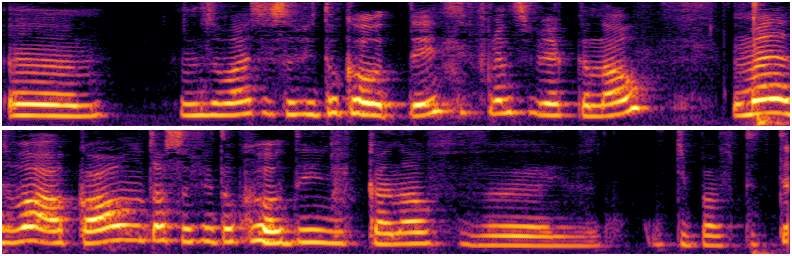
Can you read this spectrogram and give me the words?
Ем, Називається Софітока 1. В принципі, як канал. У мене два аккаунта Софітока 1 і канал в, типа, в ТТ.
